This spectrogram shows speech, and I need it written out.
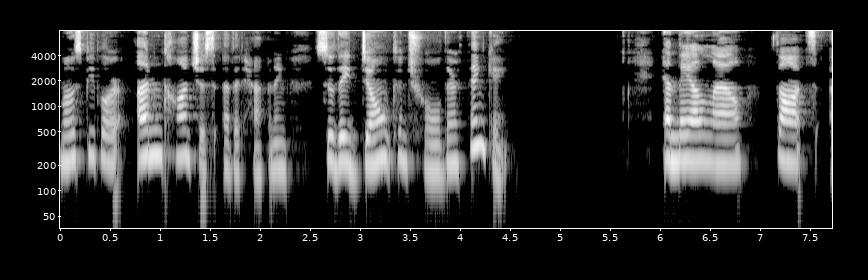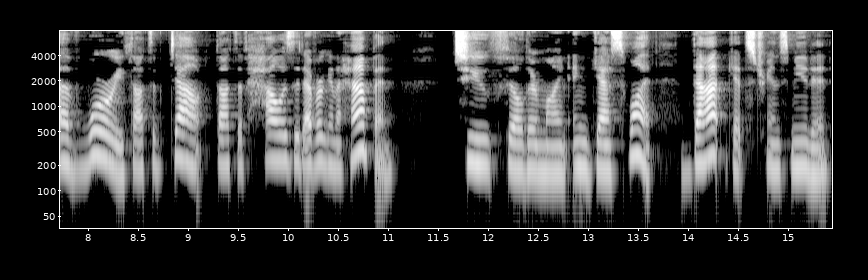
most people are unconscious of it happening, so they don't control their thinking. And they allow thoughts of worry, thoughts of doubt, thoughts of how is it ever going to happen to fill their mind. And guess what? That gets transmuted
